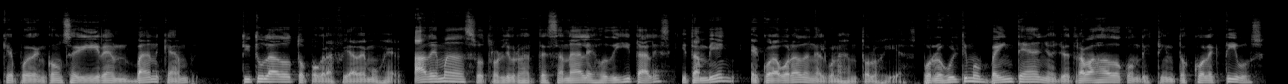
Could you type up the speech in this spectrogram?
que pueden conseguir en Bandcamp titulado Topografía de Mujer. Además, otros libros artesanales o digitales y también he colaborado en algunas antologías. Por los últimos 20 años yo he trabajado con distintos colectivos,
